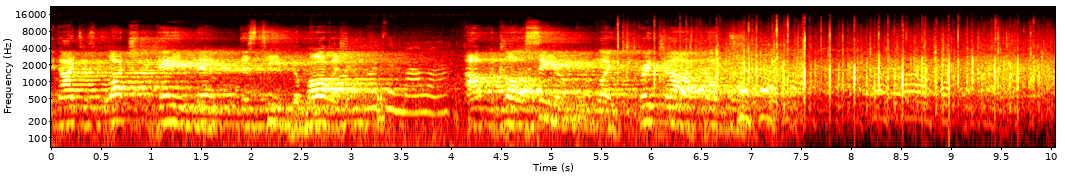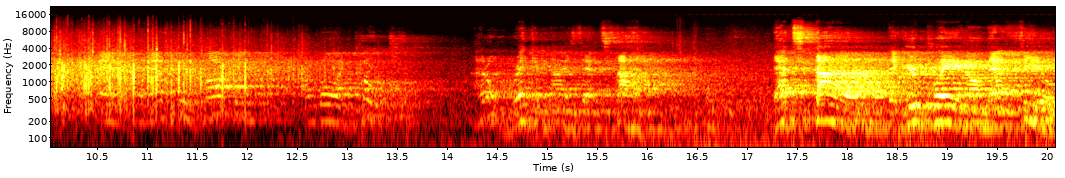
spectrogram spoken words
and, and I just watched the game that this team demolished out in the Coliseum. I'm like, great job, coach. And, as we're talking, I'm going, coach, I don't recognize that style. That style that you're playing on that field,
